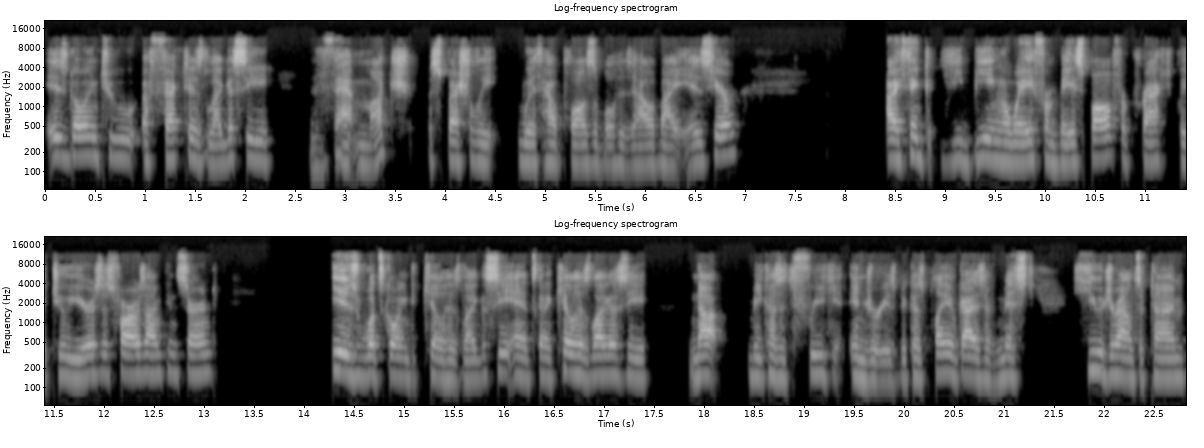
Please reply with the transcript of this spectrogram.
is going to affect his legacy that much, especially with how plausible his alibi is here. I think the being away from baseball for practically two years, as far as I'm concerned, is what's going to kill his legacy. And it's going to kill his legacy not because it's freak injuries, because plenty of guys have missed huge amounts of time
